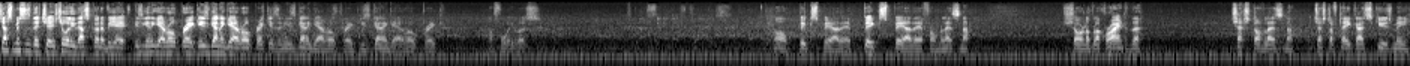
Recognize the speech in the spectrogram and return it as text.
Just misses the chair. Surely that's got to be it. He's going to get a rope break. He's going to get a rope break, isn't he? He's going to get a rope break. He's going to get a rope break. I thought he was. Oh, big spear there. Big spear there from Lesnar. Shoulder block right into the chest of Lesnar. Chest of Taker, excuse me.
